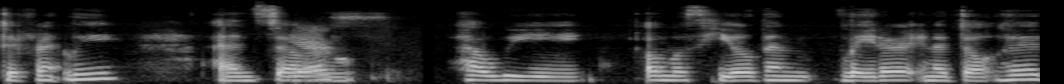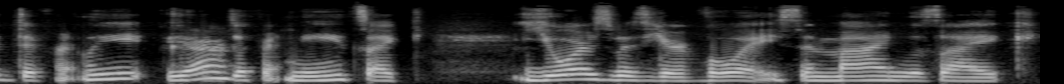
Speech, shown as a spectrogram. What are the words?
differently. And so yes. how we almost heal them later in adulthood differently, yeah, different needs. Like yours was your voice and mine was like,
